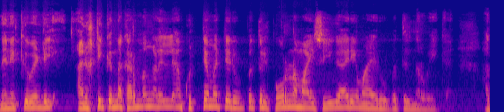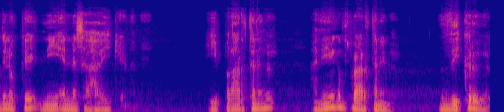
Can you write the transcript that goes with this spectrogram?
നിനക്ക് വേണ്ടി അനുഷ്ഠിക്കുന്ന കർമ്മങ്ങളെല്ലാം കുറ്റമറ്റ രൂപത്തിൽ പൂർണമായി സ്വീകാര്യമായ രൂപത്തിൽ നിർവഹിക്കാൻ. അതിനൊക്കെ നീ എന്നെ സഹായിക്കണമേ. ഈ പ്രാർത്ഥനകൾ അനേകം പ്രാർത്ഥനകൾ വിക്രുകൾ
